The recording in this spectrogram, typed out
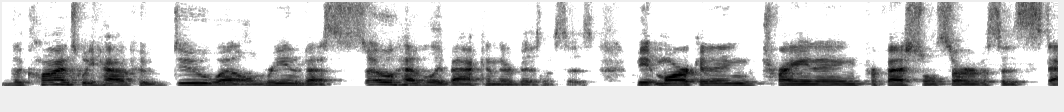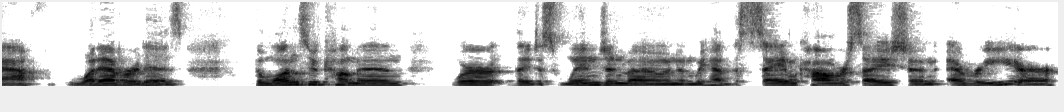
the clients we have who do well reinvest so heavily back in their businesses, be it marketing, training, professional services, staff, whatever it is. The ones who come in where they just whinge and moan and we have the same conversation every year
